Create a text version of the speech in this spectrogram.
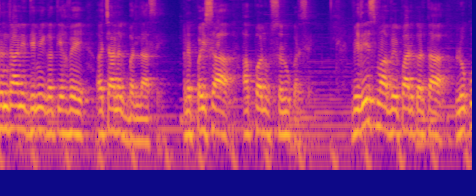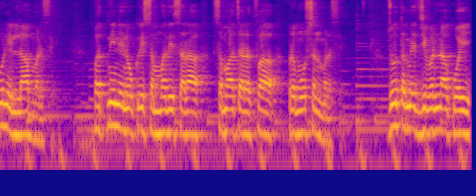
ધંધાની ધીમી ગતિ હવે અચાનક બદલાશે અને પૈસા આપવાનું શરૂ કરશે. વિદેશમાં વેપાર કરતા લોકોને લાભ મળશે. પત્નીને નોકરી સંબંધિત સારા સમાચાર અથવા પ્રમોશન મળશે. જો તમે જીવનના કોઈ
